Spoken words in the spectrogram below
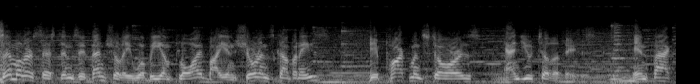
Similar systems eventually will be employed by insurance companies, department stores, and utilities. In fact,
